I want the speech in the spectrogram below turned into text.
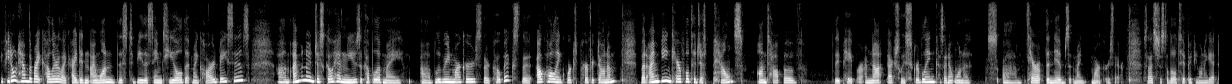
If you don't have the right color like I didn't, I wanted this to be the same teal that my card base is. Um, I'm going to just go ahead and use a couple of my uh, blue-green markers. They're Copics. The alcohol ink works perfect on them, but I'm being careful to just pounce on top of the paper. I'm not actually scribbling because I don't want to um, tear up the nibs of my markers there. So that's just a little tip if you want to get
